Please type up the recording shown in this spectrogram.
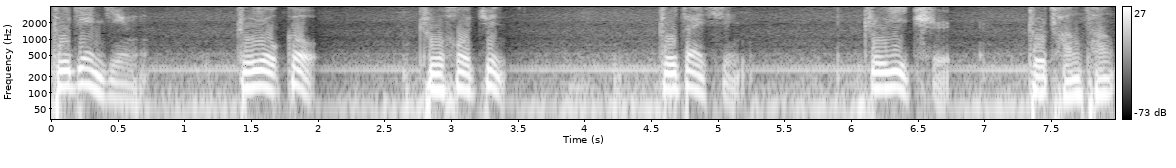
朱见景、朱佑构、朱厚俊、朱在寝、朱义齿、朱长仓。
